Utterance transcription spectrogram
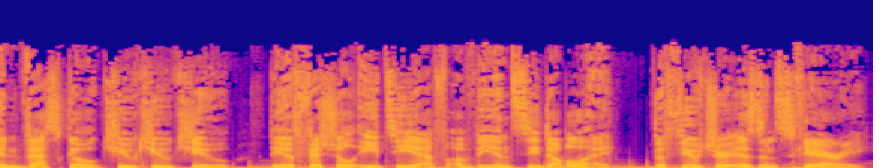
Invesco QQQ, the official ETF of the NCAA. The future isn't scary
